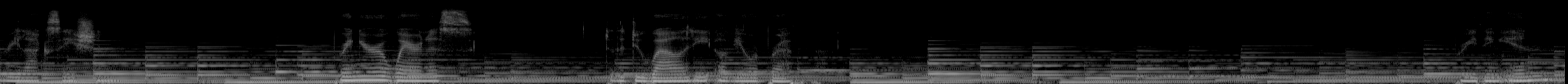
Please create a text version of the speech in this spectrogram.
relaxation, bring your awareness to the duality of your breath. Breathing in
